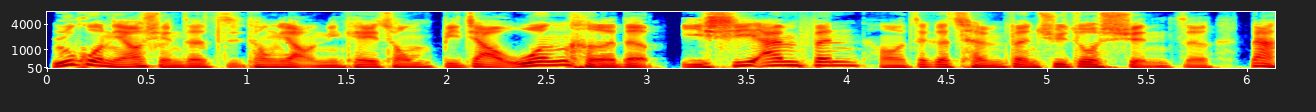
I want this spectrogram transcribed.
如果你要选择止痛药，你可以从比较温和的乙醯胺酚哦这个成分去做选择。那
